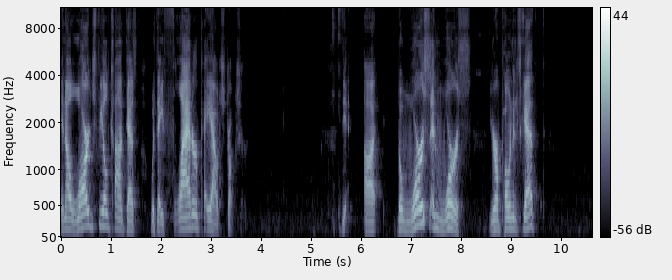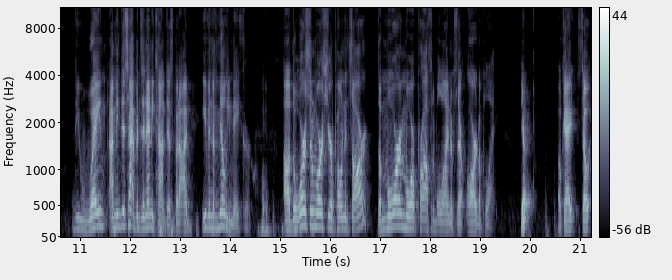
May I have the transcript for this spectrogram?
in a large field contest with a flatter payout structure, the uh the worse and worse your opponents get, the way I mean this happens in any contest, but I even the Milly Maker, uh, the worse and worse your opponents are, the more and more profitable lineups there are to play. Yep. Okay, so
